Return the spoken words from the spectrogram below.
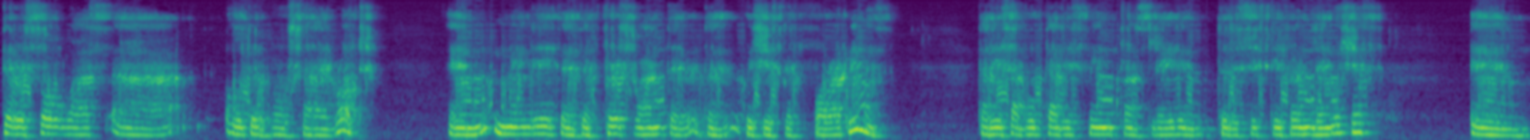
the result was uh, all the books that I wrote. And mainly the, the first one, the, the, which is the Four Agreements. That is a book that is being translated into the six different languages. And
